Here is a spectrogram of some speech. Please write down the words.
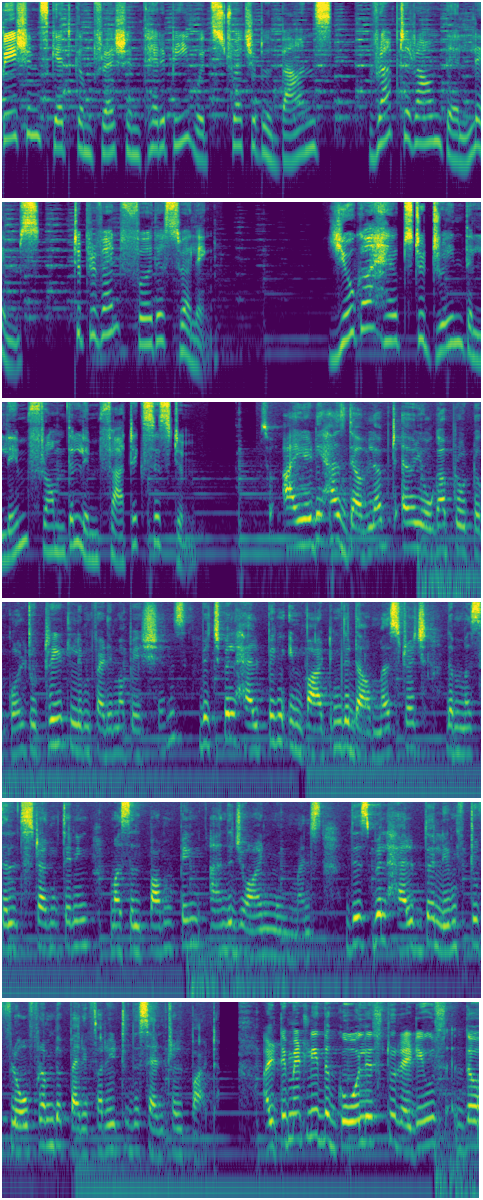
Patients get compression therapy with stretchable bands wrapped around their limbs to prevent further swelling. Yoga helps to drain the lymph from the lymphatic system. So IAD has developed a yoga protocol to treat lymphedema patients which will help in imparting the dermal stretch, the muscle strengthening, muscle pumping and the joint movements. This will help the lymph to flow from the periphery to the central part. Ultimately, the goal is to reduce the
